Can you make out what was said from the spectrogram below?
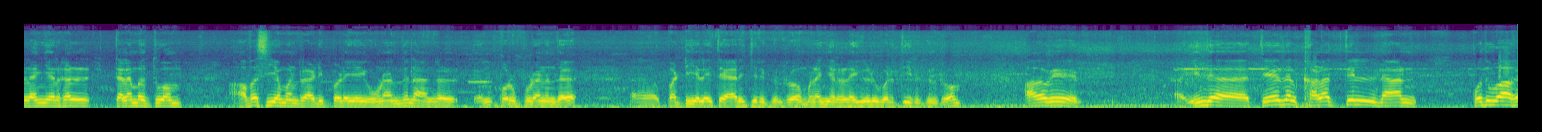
இளைஞர்கள் தலைமைத்துவம் அவசியம் என்ற அடிப்படையை உணர்ந்து நாங்கள் எங்கள் பொறுப்புடன் இந்த பட்டியலை தயாரிச்சிருக்கின்றோம் இளைஞர்களை ஈடுபடுத்தி இருக்கின்றோம். ஆகவே இந்த தேர்தல் களத்தில் நான் பொதுவாக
